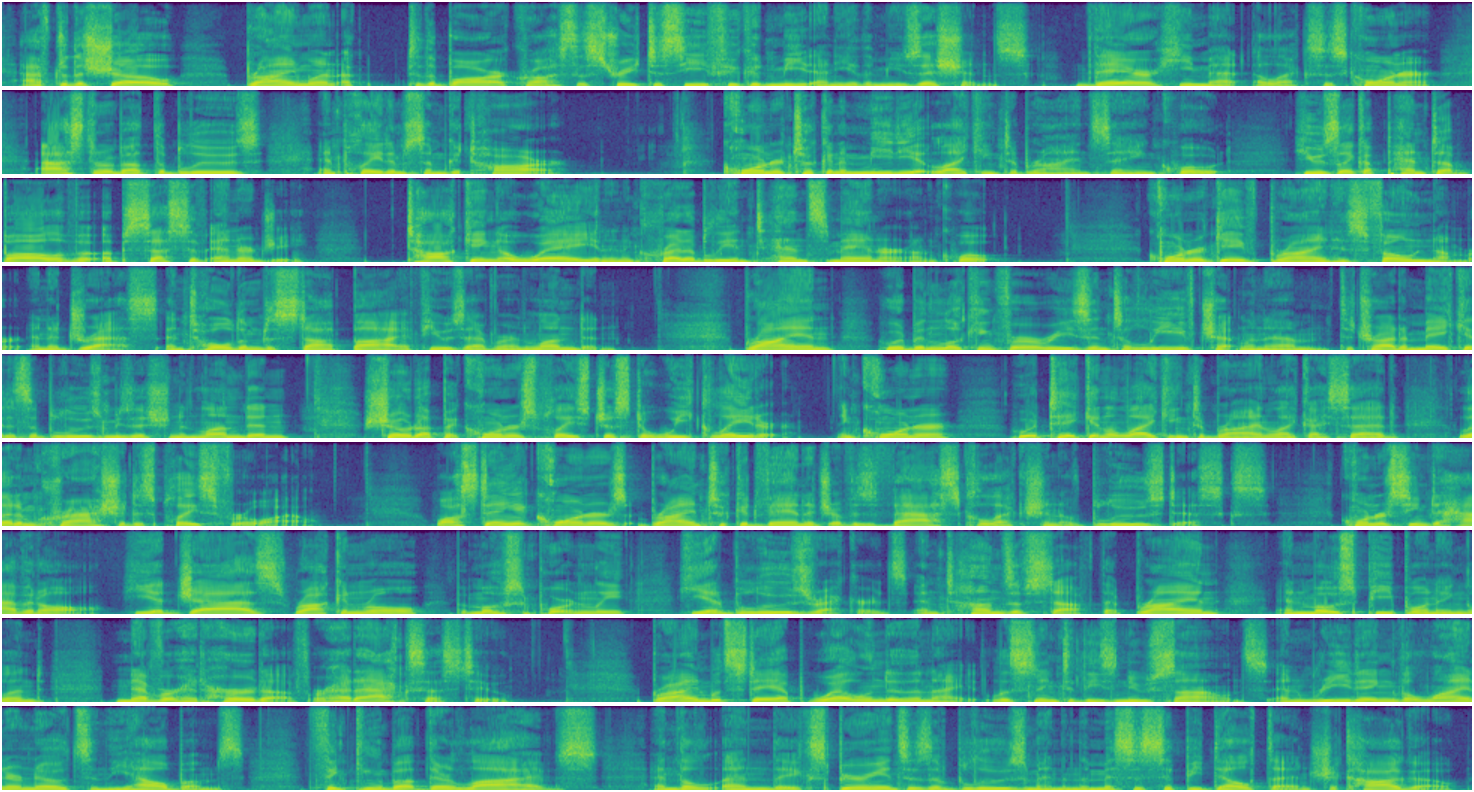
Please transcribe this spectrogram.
After the show, Brian went to the bar across the street to see if he could meet any of the musicians. There, he met Alexis Korner, asked him about the blues, and played him some guitar. Korner took an immediate liking to Brian, saying, quote, he was like a pent-up ball of obsessive energy, talking away in an incredibly intense manner, unquote. Korner gave Brian his phone number and address and told him to stop by if he was ever in London. Brian, who had been looking for a reason to leave Cheltenham to try to make it as a blues musician in London, showed up at Korner's place just a week later. And Korner, who had taken a liking to Brian, like I said, let him crash at his place for a while. While staying at Korner's, Brian took advantage of his vast collection of blues discs. Korner's seemed to have it all. He had jazz, rock and roll, but most importantly, he had blues records and tons of stuff that Brian and most people in England never had heard of or had access to. Brian would stay up well into the night listening to these new sounds and reading the liner notes in the albums, thinking about their lives and the, and the experiences of bluesmen in the Mississippi Delta and Chicago.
